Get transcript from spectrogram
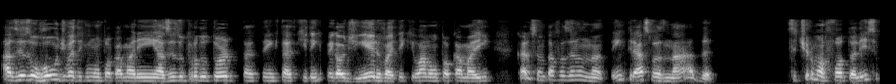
Às vezes o hold vai ter que montar o camarim, às vezes o produtor tá, tem, que, tá, que tem que pegar o dinheiro, vai ter que ir lá montar o camarim. Cara, você não tá fazendo, nada, entre aspas, nada. Você tira uma foto ali, você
